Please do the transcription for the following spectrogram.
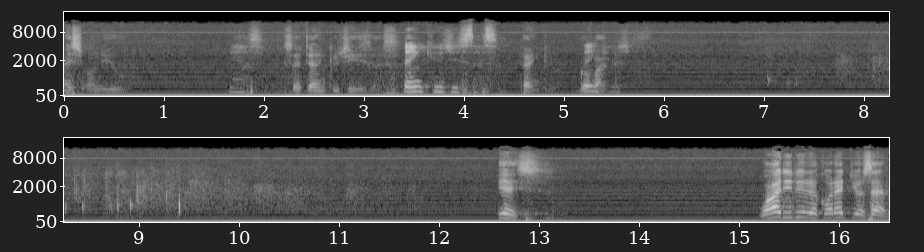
mercy on you. Yes. Say, thank you, Jesus. Thank you, Jesus. Thank you. Go Thank back. you, Jesus. Yes. Why did you decorate yourself?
